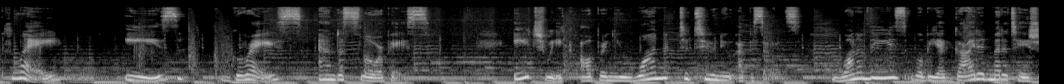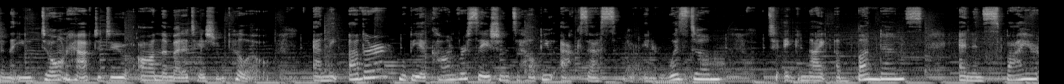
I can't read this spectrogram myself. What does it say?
play, ease, grace, and a slower pace. Each week, I'll bring you one to two new episodes. One of these will be a guided meditation that you don't have to do on the meditation pillow, and the other will be a conversation to help you access your inner wisdom, to ignite abundance, and inspire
